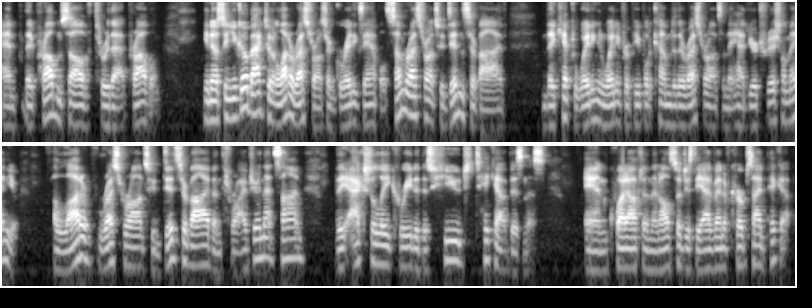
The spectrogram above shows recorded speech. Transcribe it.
and they problem solve through that problem. You know, so you go back to it, a lot of restaurants are great examples. Some restaurants who didn't survive, they kept waiting and waiting for people to come to their restaurants and they had your traditional menu. A lot of restaurants who did survive and thrive during that time, they actually created this huge takeout business and quite often then also just the advent of curbside pickup.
